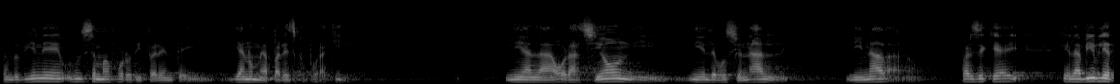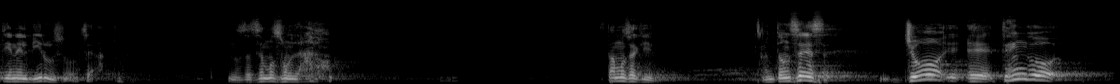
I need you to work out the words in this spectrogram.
Cuando viene un semáforo diferente y ya no me aparezco por aquí. Ni a la oración, ni, el devocional, ni nada. ¿no? Parece que, hay, que la Biblia tiene el virus. O sea, nos hacemos un lado. Estamos aquí. Entonces, yo eh, tengo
